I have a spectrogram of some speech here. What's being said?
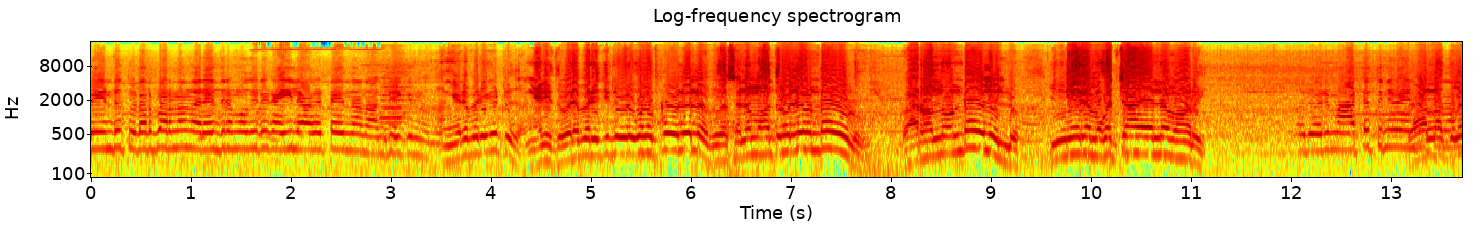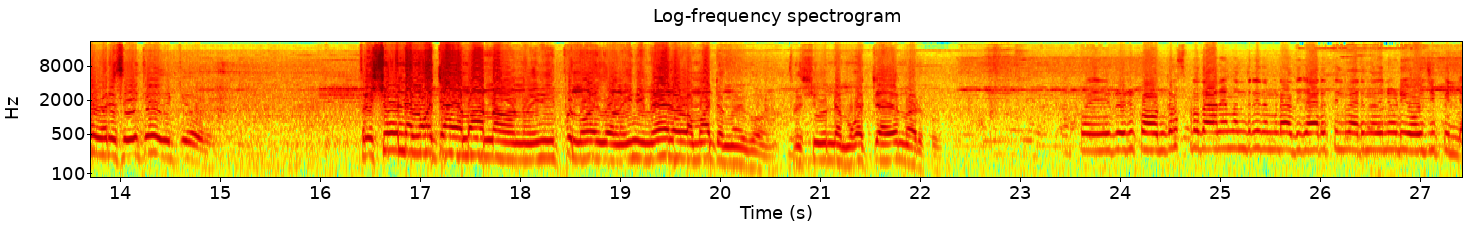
വീണ്ടും തുടർ ഭരണം നരേന്ദ്രമോദിയുടെ കയ്യിലാകട്ടെ എന്നാണ് ആഗ്രഹിക്കുന്നത്. അങ്ങനെ ഭരിക്കട്ടെ അങ്ങനെ ഇതുവരെ ഭരിച്ചിട്ട് ഒരു കുഴപ്പമില്ലല്ലോ വികസനം മാത്രമല്ലേ ഉണ്ടായുള്ളൂ. വേറെ ഒന്നും ഉണ്ടായില്ലല്ലോ. ഇന്ത്യയിലെ മുഖച്ചായ തന്നെ മാറി. ഒരു ഒരു മാറ്റത്തിന് വേണ്ടി കേരളത്തിലെ ഒരു സീറ്റേ കിട്ടിയുള്ളൂ. തൃശ്ശൂരിന്റെ മുഖച്ചായ മാറണമെന്ന് ഇനി ഇപ്പം നോയിക്കോളും ഇനി മേലുള്ള മാറ്റം നോയിക്കോളും തൃശ്ശൂരിന്റെ മുഖച്ചായ മാറിപ്പോകും. അപ്പോൾ ഒരു കോൺഗ്രസ് പ്രധാനമന്ത്രി നമ്മുടെ അധികാരത്തിൽ വരുന്നതിനോട് യോജിപ്പില്ല?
